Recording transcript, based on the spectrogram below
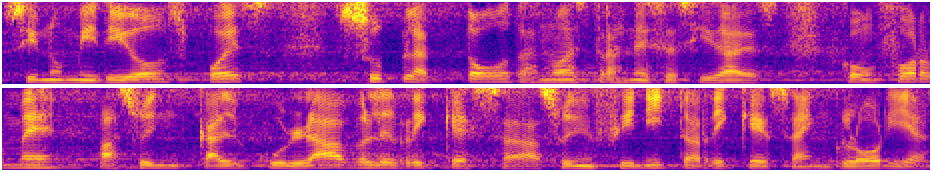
sino mi Dios pues supla todas nuestras necesidades conforme a su incalculable riqueza, a su infinita riqueza en gloria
